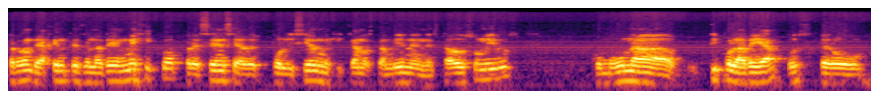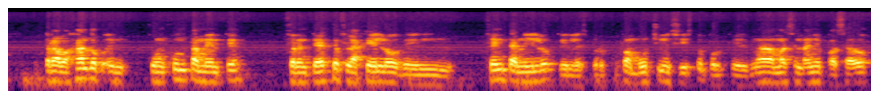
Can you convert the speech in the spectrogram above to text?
perdón, de agentes de la DEA en México, presencia de policías mexicanos también en Estados Unidos, como una tipo la DEA, pues, pero trabajando conjuntamente frente a este flagelo del fentanilo que les preocupa mucho, insisto, porque nada más el año pasado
